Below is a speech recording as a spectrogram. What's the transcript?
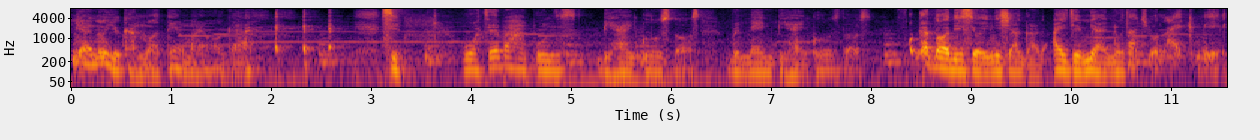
Me, I know you cannot tell my guy. See, whatever happens behind closed doors, remain behind closed doors. Forget all this your initial ground. IJ, me, I know that you like me.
